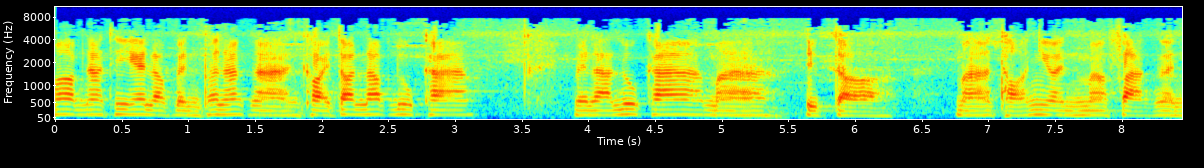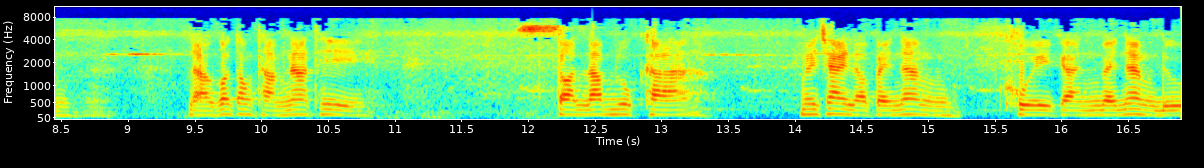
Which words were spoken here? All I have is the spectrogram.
มอบหน้าที่ให้เราเป็นพนักงาน คอยต้อนรับลูกค้า เวลาลูกค้ามาติดต่อ มาถอนเงินมาฝากเงิน เราก็ต้องทำหน้าที่ต้อนรับลูกค้า ไม่ใช่เราไปนั่งคุยกัน ไปนั่งดู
